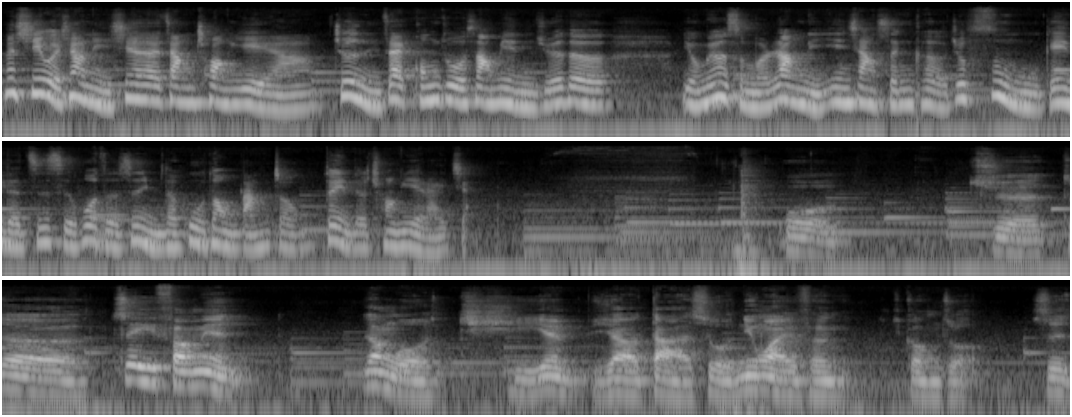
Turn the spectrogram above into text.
那西伟，像你现在这样创业啊，就是你在工作上面，你觉得有没有什么让你印象深刻？就父母给你的支持，或者是你们的互动当中，对你的创业来讲，我觉得这一方面让我体验比较大的是我另外一份工作是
